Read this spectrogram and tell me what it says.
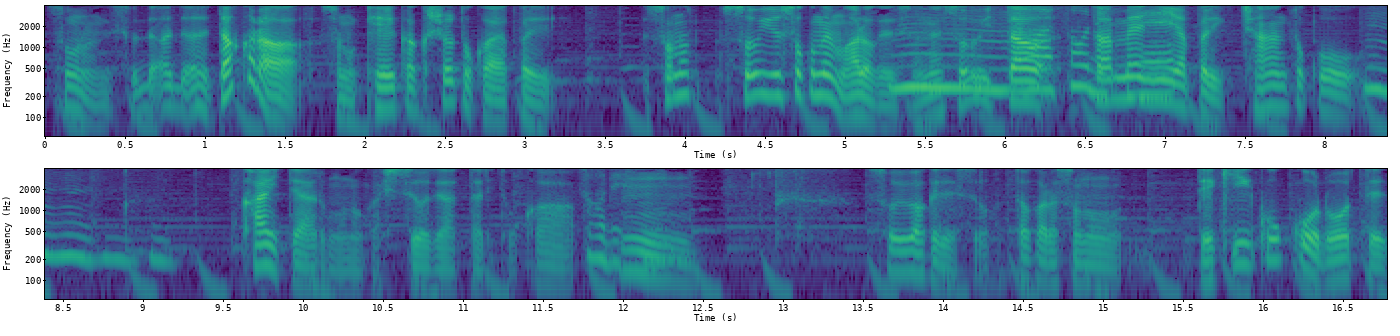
そうなんですよ。だだからその計画書とかやっぱりそのそういう側面もあるわけですよね。そういったためにやっぱりちゃんとこう,、書いてあるものが必要であったりとか。そうですね、うん、そういうわけですよ。だからその出来心って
